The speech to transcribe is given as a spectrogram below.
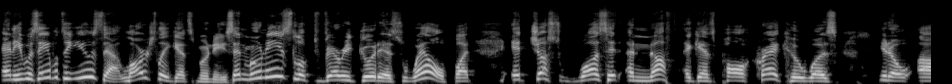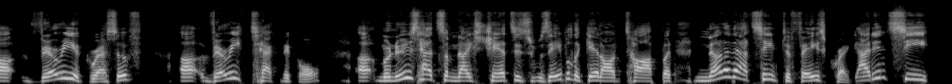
and he was able to use that largely against Muniz. And Muniz looked very good as well, but it just wasn't enough against Paul Craig, who was, you know, uh, very aggressive, uh, very technical. Uh, Muniz had some nice chances, was able to get on top, but none of that seemed to phase Craig. I didn't see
